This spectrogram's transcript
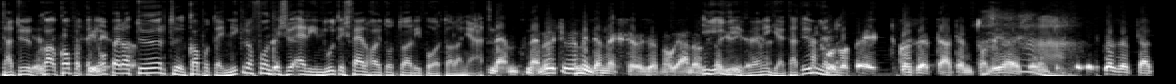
Tehát ő ka- kapott egy operatőrt, kapott egy mikrofont, és ő elindult, és felhajtotta a riportalanyát. Nem, nem, ő csak minden megszervezett magának. Így Meg értem, igen. Tehát ő Hát minden... hozott egy kazettát, nem tudom, VHS, nem tudom, egy kazettát,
